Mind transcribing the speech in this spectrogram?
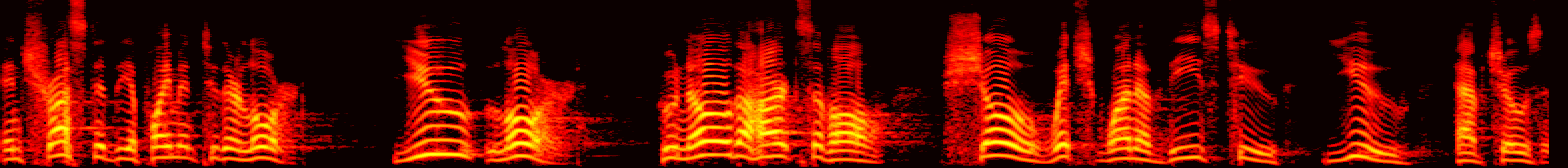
entrusted the appointment to their Lord. You, Lord, who know the hearts of all, show which one of these two you have chosen.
